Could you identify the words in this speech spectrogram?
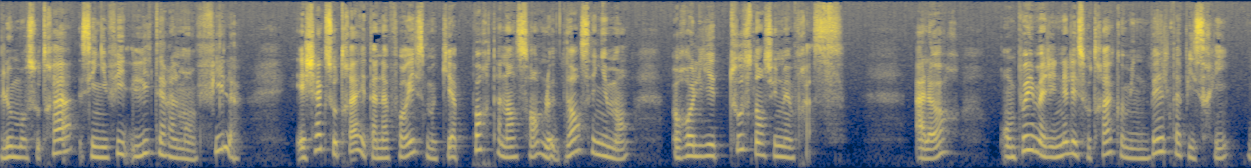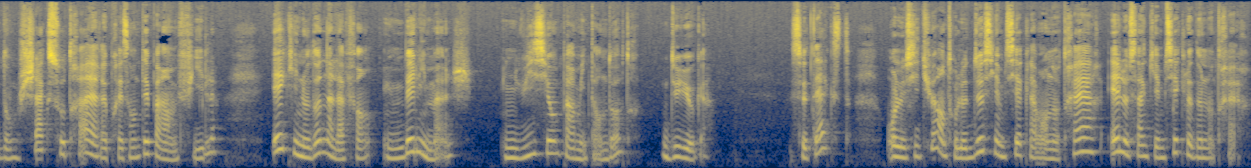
Le mot sutra signifie littéralement fil, et chaque sutra est un aphorisme qui apporte un ensemble d'enseignements reliés tous dans une même phrase. Alors, on peut imaginer les sutras comme une belle tapisserie dont chaque sutra est représenté par un fil et qui nous donne à la fin une belle image, une vision parmi tant d'autres du yoga. Ce texte, on le situe entre le 2e siècle avant notre ère et le 5e siècle de notre ère.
